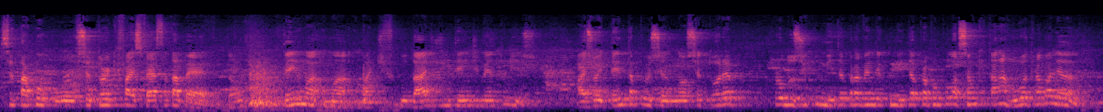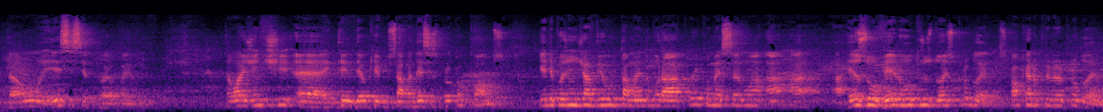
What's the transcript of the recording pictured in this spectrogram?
você tá com, o setor que faz festa está aberto. Então tem uma, uma, uma, dificuldade de entendimento nisso. Mas 80% do nosso setor é produzir comida para vender comida para a população que está na rua trabalhando. Então esse setor é muito. Então a gente é, entendeu que precisava desses protocolos e depois a gente já viu o tamanho do buraco e começamos a, a, a resolver outros dois problemas. Qual era o primeiro problema?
